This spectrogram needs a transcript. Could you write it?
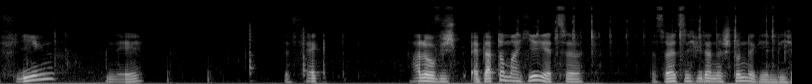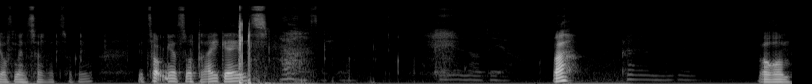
Fliegen? Nee. Effekt. Hallo, wie sp- äh, bleib doch mal hier jetzt. Äh. Das soll jetzt nicht wieder eine Stunde gehen, wie ich auf meinen Server zocke. Wir zocken jetzt noch drei Games. Ah, so schön. Keine Nausea. Was? Keine Nausea. Warum?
